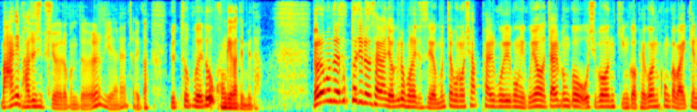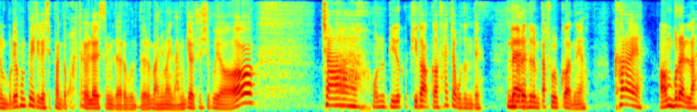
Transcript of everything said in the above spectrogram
많이 봐주십시오. 여러분들 예 저희가 유튜브에도 공개가 됩니다. 여러분들의 속 터지는 사연 여기로 보내주세요. 문자번호 샵 8910이고요. 짧은 거 50원, 긴 거 100원, 콩과 마이크는 무료 홈페이지 게시판도 활짝 열려 있습니다. 여러분들 많이 많이 남겨주시고요. 자 오늘 비, 비가 아까 살짝 오던데 이 네. 노래 들으면 딱 좋을 것 같네요. 카라의 엄브렐라.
